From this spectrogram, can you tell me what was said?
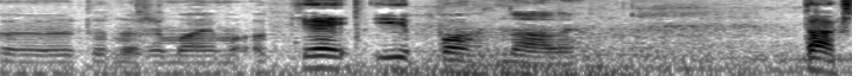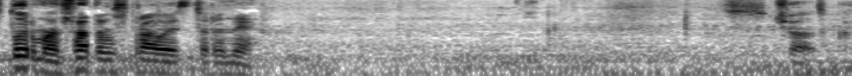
Е, Тут нажимаємо ОК і погнали. Так, штурман, що там з правої сторони? Чітко.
